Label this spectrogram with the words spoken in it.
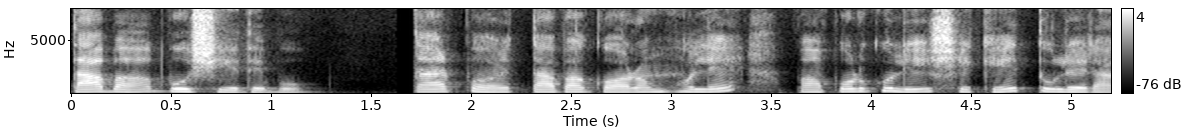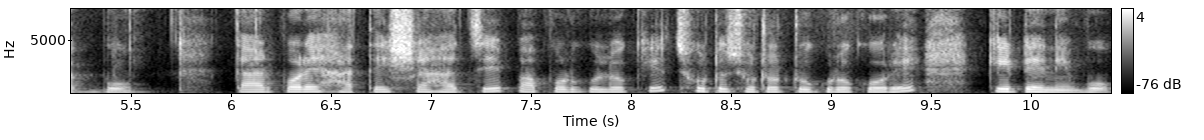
তাবা বসিয়ে দেব। তারপর তাবা গরম হলে পাঁপড়গুলি সেকে তুলে রাখব। তারপরে হাতের সাহায্যে পাঁপড়গুলোকে ছোট ছোট টুকরো করে কেটে নেব।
